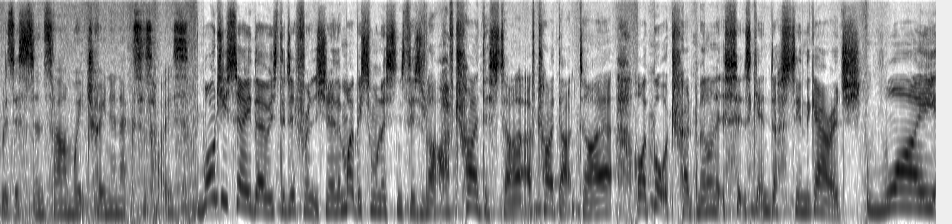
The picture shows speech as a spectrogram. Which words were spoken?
resistance and weight training exercise. What would you say though is the difference? You know, there might be someone listening to this like, I've tried this diet, I've tried that diet. Oh, I bought a treadmill and it sits getting dusty in the garage. Why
